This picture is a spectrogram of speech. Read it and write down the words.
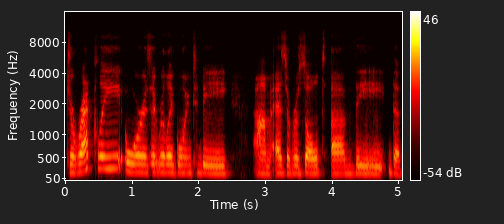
directly, or is it really going to be um, as a result of the the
